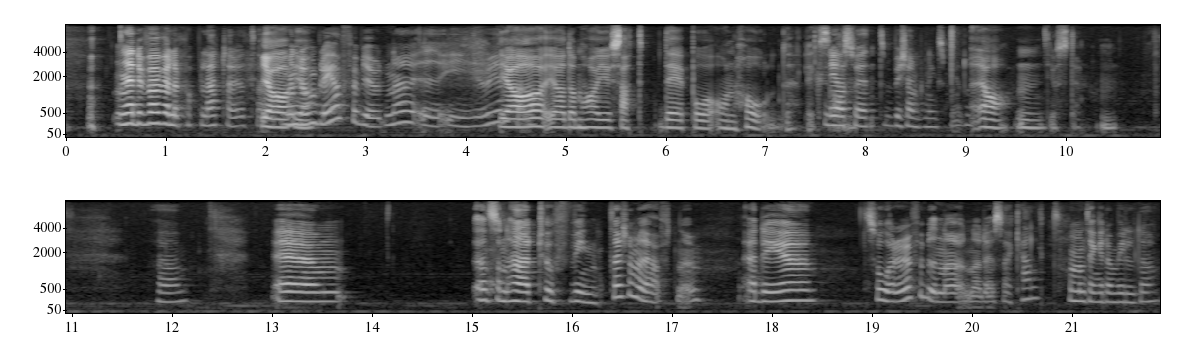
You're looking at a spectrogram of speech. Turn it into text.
Nej, det var väldigt populärt här ett tag. Ja, Men ja. de blev förbjudna i EU. Ja, ja, de har ju satt det på on hold. Liksom. Det är alltså ett bekämpningsmedel. Ja, mm, just det. Mm. Ja. Ehm, en sån här tuff vinter som vi har haft nu. Är det svårare för bina när det är så här kallt? Om man tänker de vilda.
